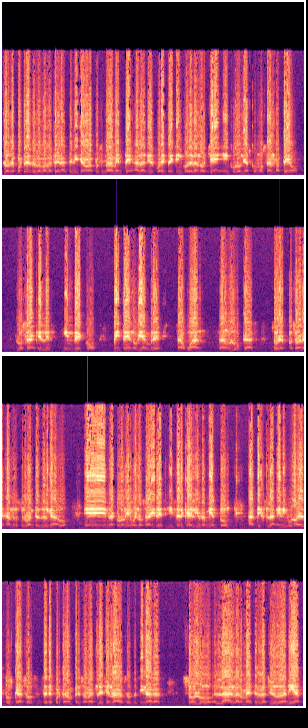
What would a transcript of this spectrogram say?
Los reportes de las balaceras se iniciaron aproximadamente a las 10.45 de la noche en colonias como San Mateo, Los Ángeles, Indeco, 20 de noviembre, San Juan, San Lucas, sobre el paso Alejandro Cervantes Delgado, en la colonia de Buenos Aires y cerca del libramiento a Tixla. En ninguno de estos casos se reportaron personas lesionadas o asesinadas, solo la alarma entre la ciudadanía.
